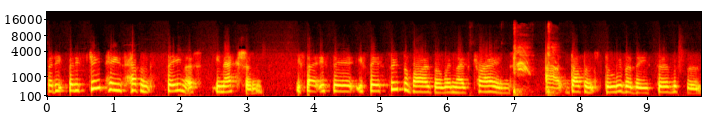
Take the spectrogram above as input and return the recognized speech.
But, it, but if GPs haven't seen it in action, if, they, if, if their supervisor, when they've trained, uh, doesn't deliver these services,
